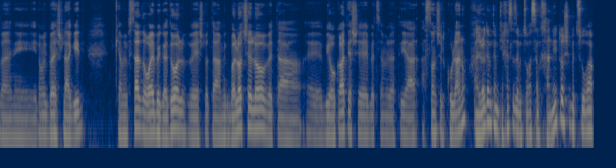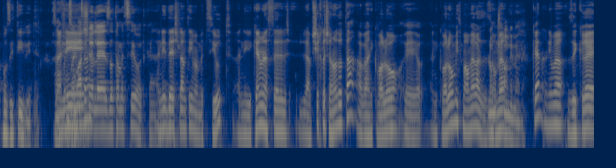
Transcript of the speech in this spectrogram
ואני לא מתבייש להגיד, כי הממסד רואה בגדול ויש לו את המגבלות שלו ואת הבירוקרטיה שבעצם לדעתי האסון של כולנו. אני לא יודע אם אתה מתייחס לזה בצורה סלחנית או שבצורה פוזיטיבית. זה אני- זה? של אה, זאת המציאות, כן. אני די השלמתי עם המציאות, אני כן מנסה להמשיך לשנות אותה, אבל אני כבר לא, אה, אני כבר לא מתמרמר על זה. לא מושפע ממנה. כן, אני אומר, זה יקרה, אה,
